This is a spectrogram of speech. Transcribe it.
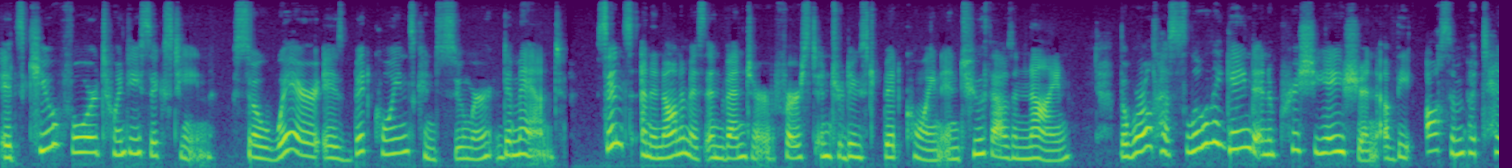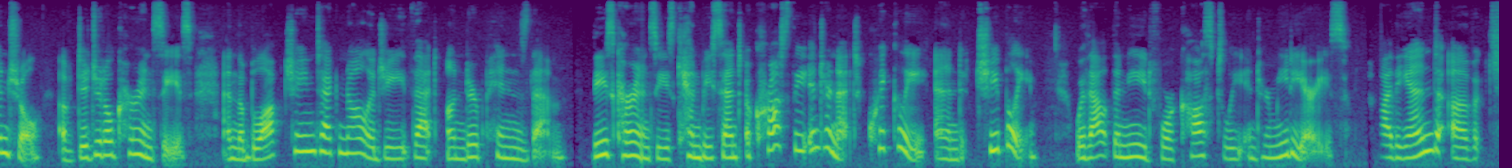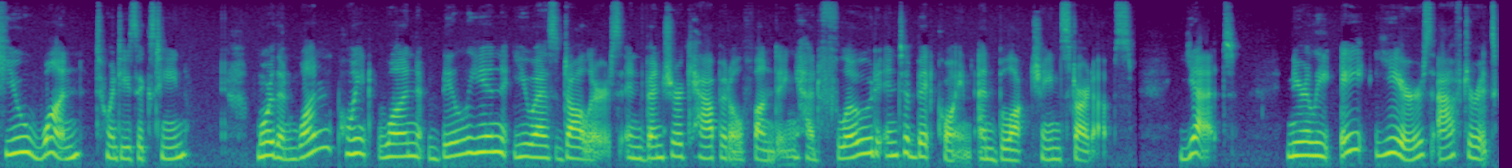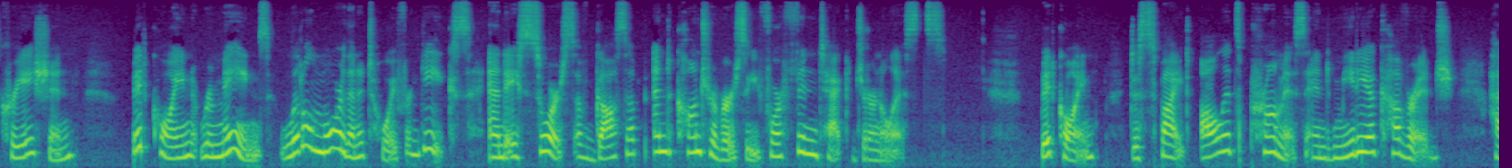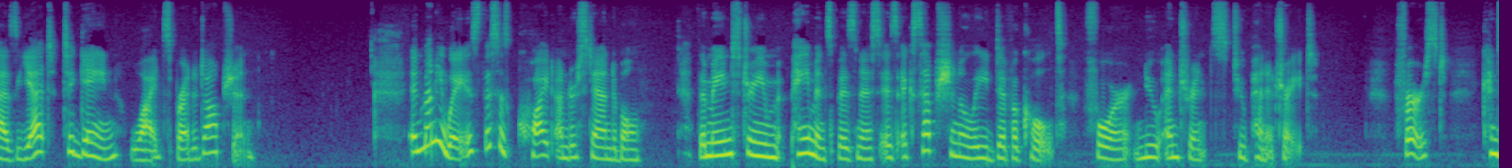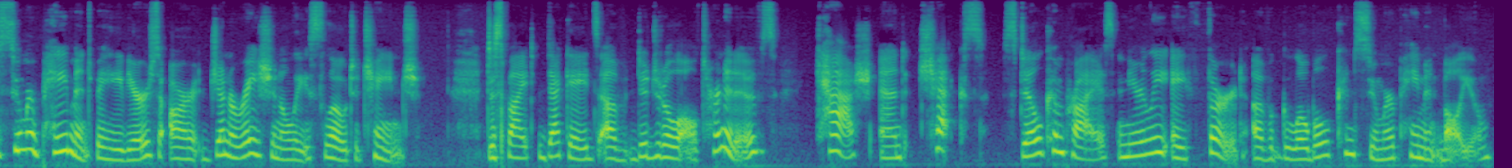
It's Q4 2016, so where is Bitcoin's consumer demand? Since an anonymous inventor first introduced Bitcoin in 2009, the world has slowly gained an appreciation of the awesome potential of digital currencies and the blockchain technology that underpins them. These currencies can be sent across the internet quickly and cheaply without the need for costly intermediaries. By the end of Q1 2016, more than 1.1 billion US dollars in venture capital funding had flowed into Bitcoin and blockchain startups. Yet, nearly eight years after its creation, Bitcoin remains little more than a toy for geeks and a source of gossip and controversy for fintech journalists. Bitcoin, despite all its promise and media coverage, has yet to gain widespread adoption. In many ways, this is quite understandable. The mainstream payments business is exceptionally difficult for new entrants to penetrate. First, consumer payment behaviors are generationally slow to change. Despite decades of digital alternatives, cash and checks still comprise nearly a third of global consumer payment volume.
